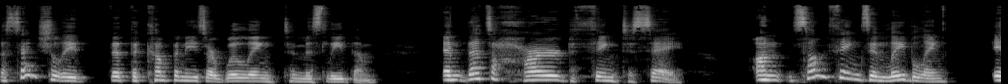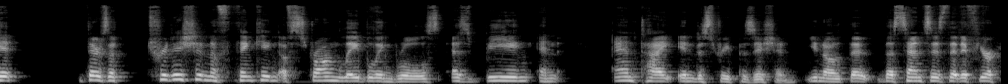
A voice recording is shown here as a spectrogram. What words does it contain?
essentially, that the companies are willing to mislead them. And that's a hard thing to say. On some things in labeling, it, there's a tradition of thinking of strong labeling rules as being an anti-industry position. You know, the, the sense is that if you're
